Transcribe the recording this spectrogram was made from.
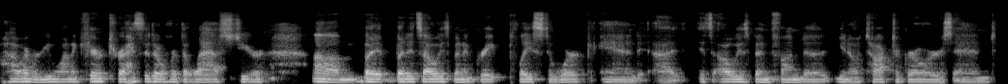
however you want to characterize it over the last year. Um, but but it's always been a great place to work and uh, it's always been fun to you know talk to growers and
